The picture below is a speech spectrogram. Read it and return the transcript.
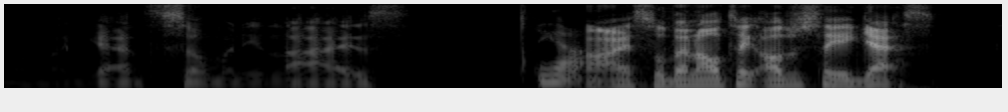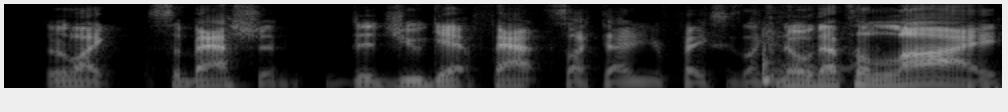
Oh my god, so many lies. Yeah. All right, so then I'll take I'll just take a guess. They're like, Sebastian, did you get fat sucked out of your face? He's like, no, that's a lie.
